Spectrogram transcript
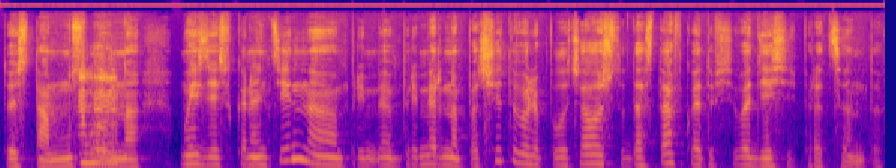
То есть там, условно, uh-huh. мы здесь в карантин примерно подсчитывали, получалось, что доставка это всего 10%.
